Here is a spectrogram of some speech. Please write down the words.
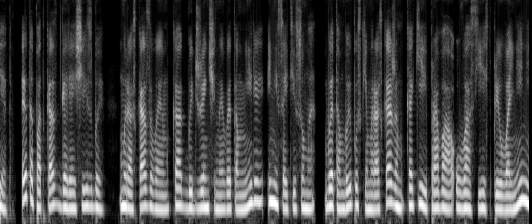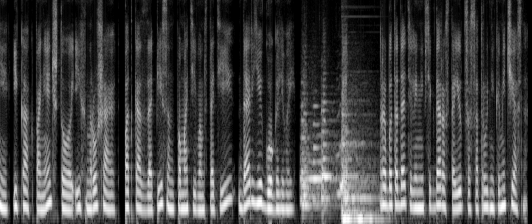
Привет! Это подкаст «Горящие избы». Мы рассказываем, как быть женщиной в этом мире и не сойти с ума. В этом выпуске мы расскажем, какие права у вас есть при увольнении и как понять, что их нарушают. Подкаст записан по мотивам статьи Дарьи Гоголевой. Работодатели не всегда расстаются с сотрудниками честно.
